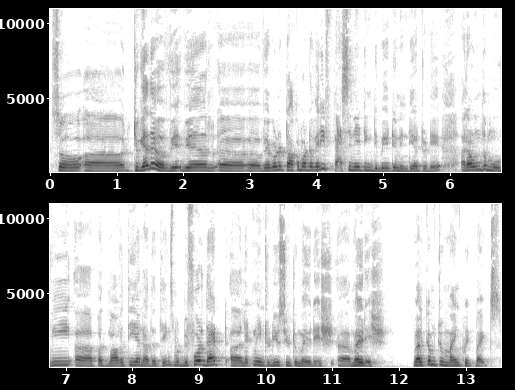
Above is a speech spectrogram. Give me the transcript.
So uh, together we, we're uh, uh, we're going to talk about a very fascinating debate in India today around the movie uh, Padmavati and other things. But before that, let me introduce you to Mayuresh. Mayuresh, welcome to MyInd Quick Bytes.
